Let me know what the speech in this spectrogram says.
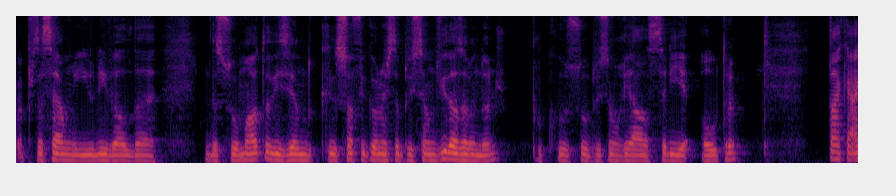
a, a, prestação e o nível da, da sua moto, dizendo que só ficou nesta posição devido aos abandonos, porque a sua posição real seria outra. Taka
